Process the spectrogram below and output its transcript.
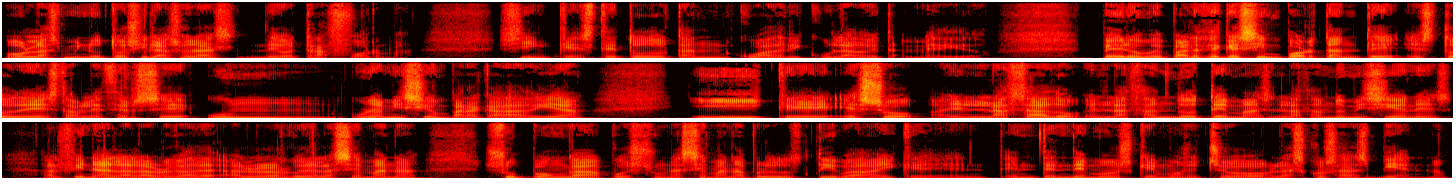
o los minutos y las horas de otra forma, sin que esté todo tan cuadriculado y tan medido. Pero me parece que es importante esto de establecerse una misión para cada día y que eso enlazado, enlazando temas, enlazando misiones, al final a a lo largo de la semana suponga pues una semana productiva y que entendemos que hemos hecho las cosas bien, ¿no?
